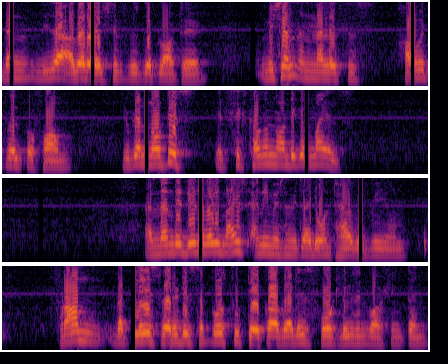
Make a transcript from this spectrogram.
Then these are other airships which they plotted, mission analysis, how it will perform. You can notice it is 6000 nautical miles. And then they did a very nice animation which I do not have with me on from the place where it is supposed to take off that is Fort Lewis in Washington.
